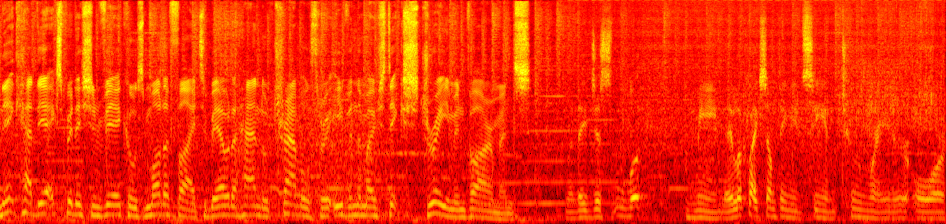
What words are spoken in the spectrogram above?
Nick had the expedition vehicles modified to be able to handle travel through even the most extreme environments. They just look mean. They look like something you'd see in Tomb Raider or,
